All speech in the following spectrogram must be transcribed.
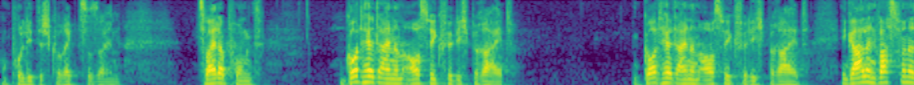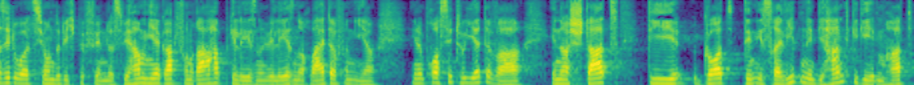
um politisch korrekt zu sein. Zweiter Punkt. Gott hält einen Ausweg für dich bereit. Gott hält einen Ausweg für dich bereit. Egal in was für einer Situation du dich befindest. Wir haben hier gerade von Rahab gelesen und wir lesen noch weiter von ihr, die eine Prostituierte war, in einer Stadt, die Gott den Israeliten in die Hand gegeben hat,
